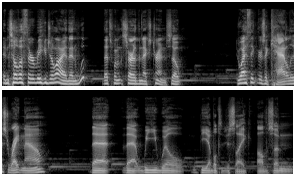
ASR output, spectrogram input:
Until the third week of July. And then whoop, that's when it started the next trend. So do I think there's a catalyst right now that that we will be able to just like all of a sudden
